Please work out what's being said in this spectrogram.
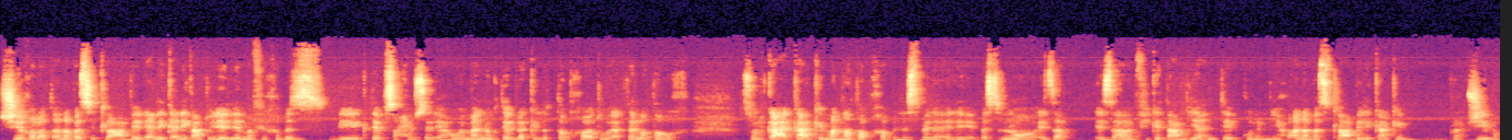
شيء غلط. أنا بس يطلع على بالي. يعني كأنك عم تقولي ليه ما في خبز بكتاب صحي وسريع؟ هو منه كتاب لكل الطبخات هو أكثر لطبخ سو الكعكة منا طبخة بالنسبة لإلي. بس إنه إذا إذا فيك تعمليها أنت بكون منيح. وأنا بس طلع بالي كعكة بروح بجيبها.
